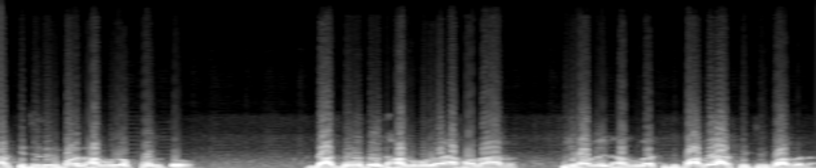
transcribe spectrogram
আর কিছুদিন পরে ধানগুলো ফলতো। যার জন্য তো এই ধানগুলো এখন আর কি হবে? ধানগুলো কিছু পাবে আর কিছুই পাবে না।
